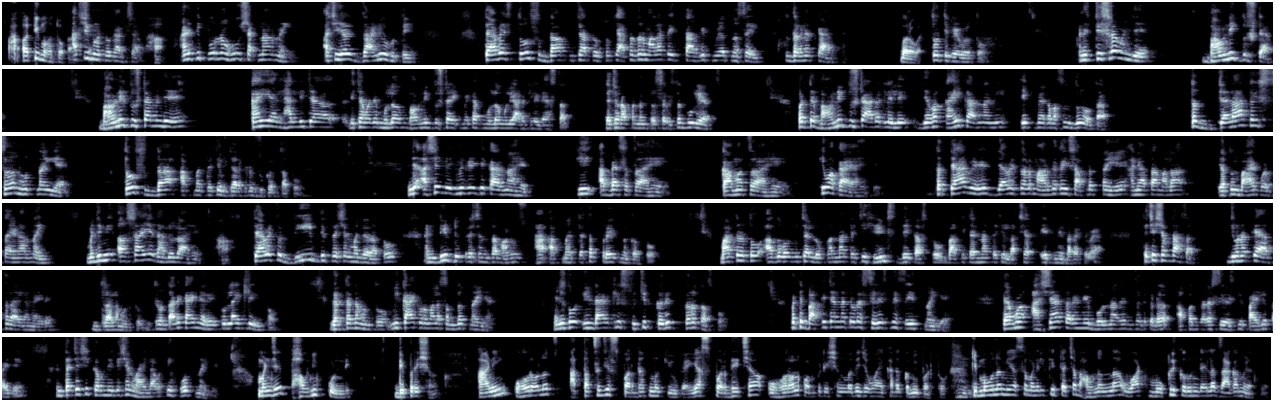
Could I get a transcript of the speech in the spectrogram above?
अति महत्वाकांक्षा. अतिमहत्वाकांक्षा हा. आणि ती पूर्ण होऊ शकणार नाही अशी जाणीव होते त्यावेळेस तो सुद्धा विचार करतो की आता जर मला ते टार्गेट मिळत नसेल तर जगण्यात काय अर्थ आहे? बरोबर. तो तिकडे वळतो. आणि तिसरं म्हणजे भावनिक दृष्ट्या भावनिक दृष्ट्या म्हणजे काही हल्लीच्या याच्यामध्ये मुलं भावनिक दृष्ट्या एकमेकात मुलं मुली अडकलेले असतात. त्याच्यावर आपण नंतर सविस्तर बोलूयाच पण ते भावनिक दृष्ट्या अडकलेले जेव्हा काही कारणांनी एकमेकापासून दूर होतात तर ज्याला काही सहन होत नाहीये तो सुद्धा आत्महत्याच्या विचाराकडे झुकत जातो. म्हणजे असे वेगवेगळे जे कारण आहेत की अभ्यासाचं आहे कामाचं आहे किंवा काय आहे ते. तर त्यावेळेस ज्यावेळेस त्याला मार्ग काही सापडत नाहीये आणि आता मला यातून बाहेर पडता येणार नाही म्हणजे मी असहाय्य झालेलो आहे. त्यावेळेस तो डीप डिप्रेशनमध्ये जातो आणि डीप डिप्रेशनचा माणूस हा आत्महत्याचा प्रयत्न करतो. मात्र तो आजूबाजूच्या लोकांना त्याची हिंट्स देत असतो. बाकीच्यांना त्याची लक्षात येत नाही बऱ्याच वेळा. त्याचे शब्द असतात. जीवनात काही अर्थ राहिला नाही रे. मित्राला म्हणतो. मित्र म्हणतो अरे काही नाही रे. तू लाईटली घेतो घरच्यांना म्हणतो मी काय करू? मला समजत नाही आहे. म्हणजे तो इनडायरेक्टली सूचित करीत करत असतो. पण ते बाकीच्यांना तेवढा सिरियसनेस येत नाहीये. त्यामुळं अशा तऱ्हेने बोलणाऱ्यांच्याकडं आपण जरा सिरियसली पाहिले पाहिजे. आणि त्याच्याशी कम्युनिकेशन व्हायला ते होत नाहीये. म्हणजे भावनिक कोंडी. डिप्रेशन आणि ओव्हरऑलच आताचं जे स्पर्धात्मक युग आहे या स्पर्धेच्या ओव्हरऑल कॉम्पिटिशनमध्ये जेव्हा एखादा कमी पडतो किंबहुना मी असं म्हणेल की त्याच्या भावनांना वाट मोकळी करून द्यायला जागा मिळत नाही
